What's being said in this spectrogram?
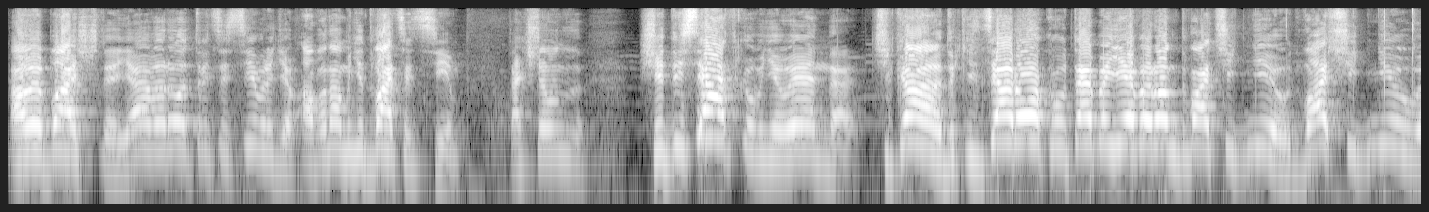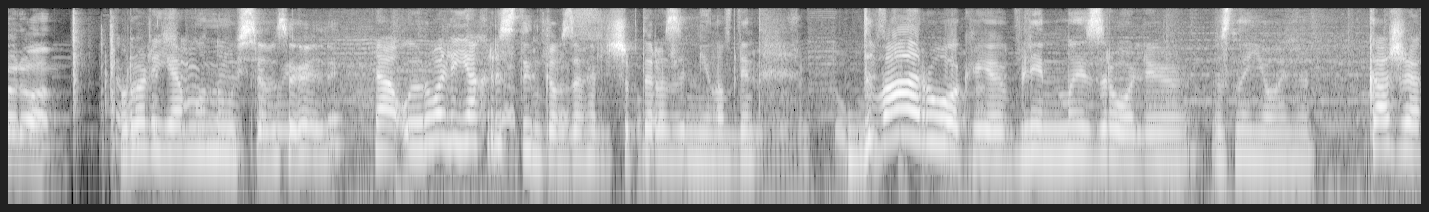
А ви бачите, я Верон 37 рейдів, а вона мені 27. Так що ще десятку мені винна. Чекаю, до кінця року у тебе є Верон 20 днів. 20 днів, Верон. У ролі я монуся взагалі. Да, у ролі я Христинка взагалі, щоб ти розуміла, блін. Два роки, блін, ми з ролі знайомі. Каже,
